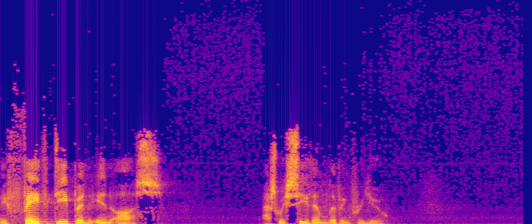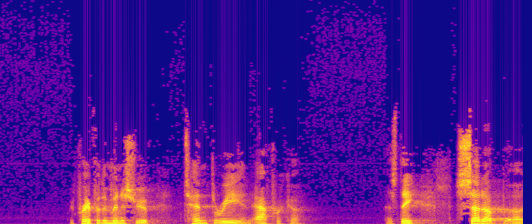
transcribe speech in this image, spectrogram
May faith deepen in us as we see them living for you. We pray for the ministry of 10.3 in Africa as they set up uh,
